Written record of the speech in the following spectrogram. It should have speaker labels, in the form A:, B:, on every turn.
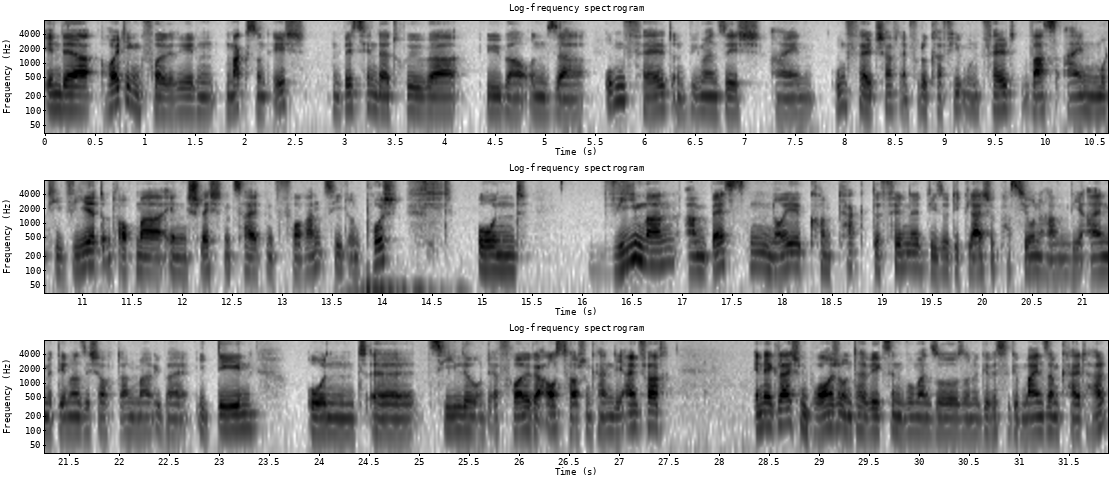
A: In der heutigen Folge reden Max und ich ein bisschen darüber, über unser Umfeld und wie man sich ein Umfeld schafft, ein Fotografieumfeld, was einen motiviert und auch mal in schlechten Zeiten voranzieht und pusht. Und wie man am besten neue Kontakte findet, die so die gleiche Passion haben wie einen, mit denen man sich auch dann mal über Ideen und äh, Ziele und Erfolge austauschen kann, die einfach in der gleichen Branche unterwegs sind, wo man so, so eine gewisse Gemeinsamkeit hat.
